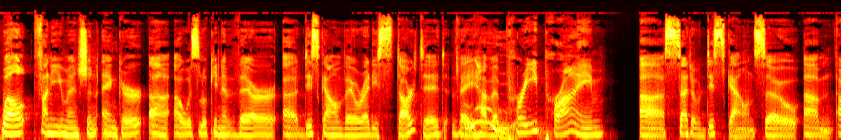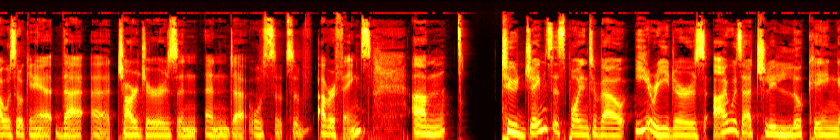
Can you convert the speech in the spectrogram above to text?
well, funny you mentioned Anker. Uh, I was looking at their uh, discount. They already started. They Ooh. have a pre-prime uh, set of discounts. So um, I was looking at that uh, chargers and and uh, all sorts of other things. Um, to James's point about e-readers, I was actually looking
